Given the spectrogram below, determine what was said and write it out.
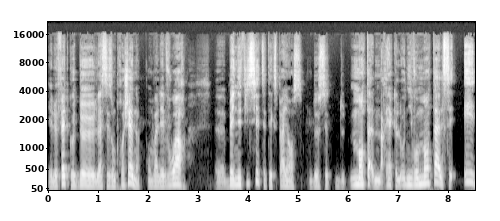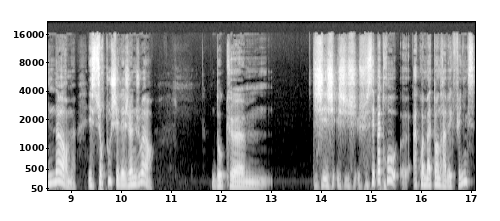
et le fait que de la saison prochaine, on va les voir euh, bénéficier de cette expérience, de ce de mental, rien qu'au niveau mental, c'est énorme, et surtout chez les jeunes joueurs. Donc, je ne sais pas trop à quoi m'attendre avec Phoenix.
